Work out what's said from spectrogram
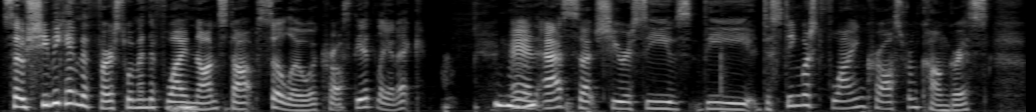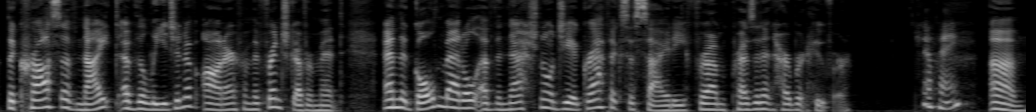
So she became the first woman to fly nonstop solo across the Atlantic. And as such, she receives the Distinguished Flying Cross from Congress, the Cross of Knight of the Legion of Honor from the French government, and the Gold Medal of the National Geographic Society from President Herbert Hoover. Okay. Um,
